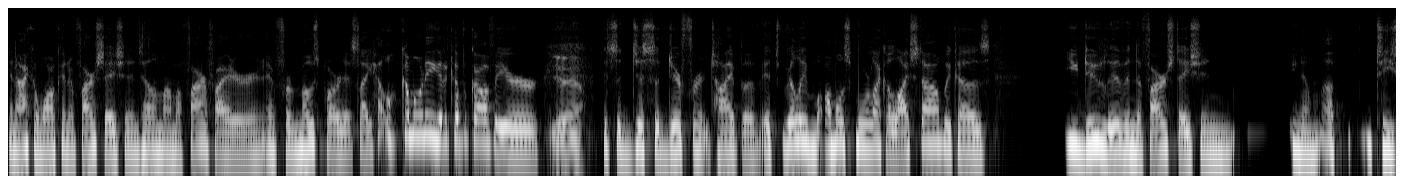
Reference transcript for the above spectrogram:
And I can walk in a fire station and tell them I'm a firefighter, and, and for the most part, it's like, "Oh, come on in, get a cup of coffee," or Yeah. it's a, just a different type of. It's really almost more like a lifestyle because you do live in the fire station. You know, up till you,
